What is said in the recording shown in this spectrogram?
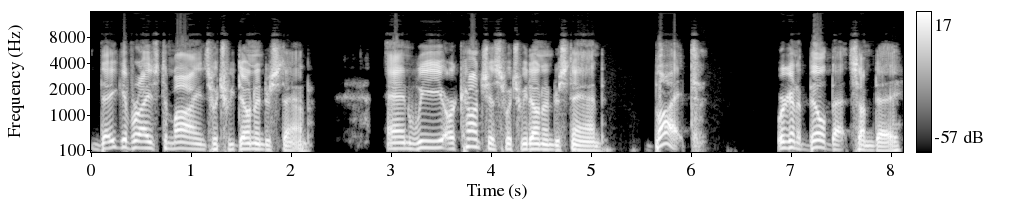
they give rise to minds which we don't understand, and we are conscious which we don't understand, but we're going to build that someday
